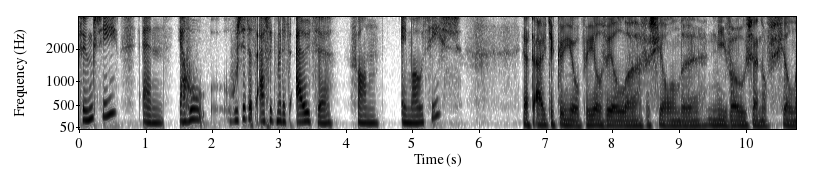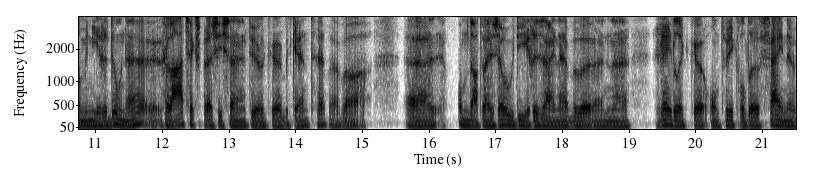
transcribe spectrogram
functie. En ja, hoe, hoe zit het eigenlijk met het uiten van emoties? Ja, het uiten kun je op heel veel eh, verschillende niveaus en op verschillende manieren doen. Hè. Gelaatsexpressies zijn natuurlijk eh, bekend. Hè. We eh, omdat wij zoogdieren zijn, hebben we een redelijk ontwikkelde, fijne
